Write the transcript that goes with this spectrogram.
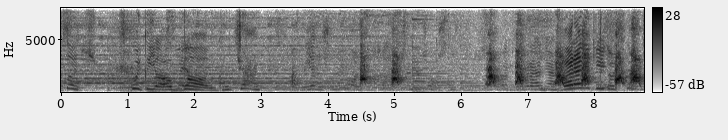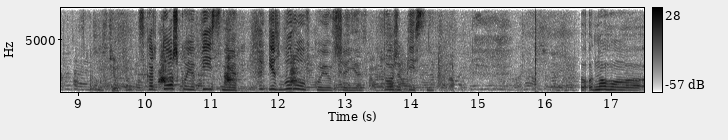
кстати, я отдал. Крутяк. Вареники йдуть. з картошкою пісні і з буровкою все є. Теж пісні. Одного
